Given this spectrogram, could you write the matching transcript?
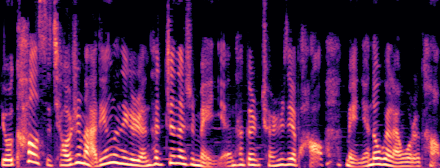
有 cos 乔治马丁的那个人，他真的是每年他跟全世界跑，每年都会来 WorldCon，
